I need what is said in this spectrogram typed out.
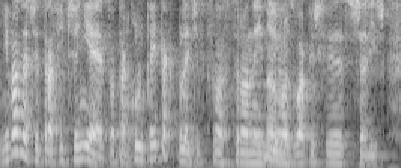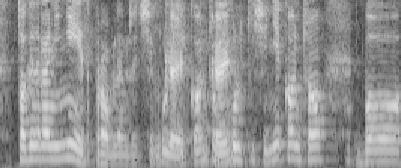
nieważne czy trafi, czy nie, to ta kulka i tak poleci w twoją stronę i ty Dobra. ją złapiesz, kiedy strzelisz. To generalnie nie jest problem, że ci się kulki Okej, kończą. okej. Kulki się nie kończą, bo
